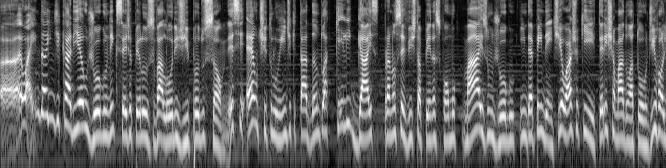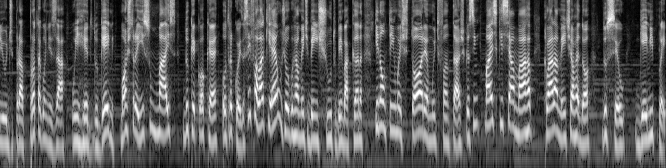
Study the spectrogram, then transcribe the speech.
Uh, eu ainda indicaria o jogo, nem que seja pelos valores de produção. Esse é um título indie que está dando aquele gás para não ser visto apenas como mais um jogo independente. E eu acho que terem chamado um ator de Hollywood para protagonizar o enredo do game mostra isso mais do que qualquer outra coisa. Sem falar que é um jogo realmente bem enxuto, bem bacana, que não tem uma história muito fantástica assim, mas que se amarra claramente ao redor do seu gameplay.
